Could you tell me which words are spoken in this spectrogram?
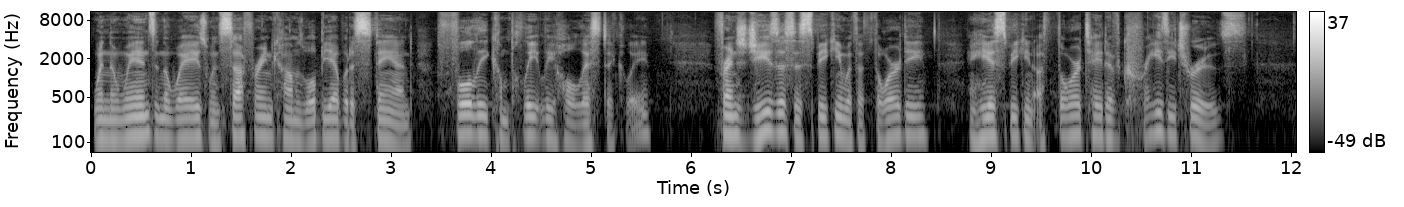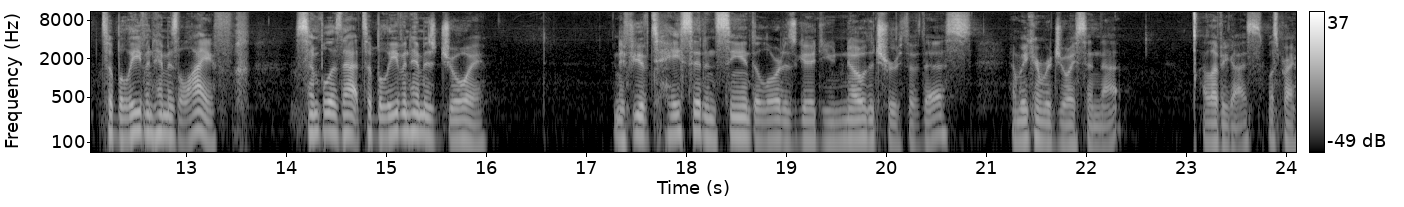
when the winds and the waves, when suffering comes, we'll be able to stand fully, completely, holistically. Friends, Jesus is speaking with authority, and he is speaking authoritative, crazy truths. To believe in him is life. Simple as that. To believe in him is joy. And if you have tasted and seen the Lord is good, you know the truth of this, and we can rejoice in that. I love you guys. Let's pray.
